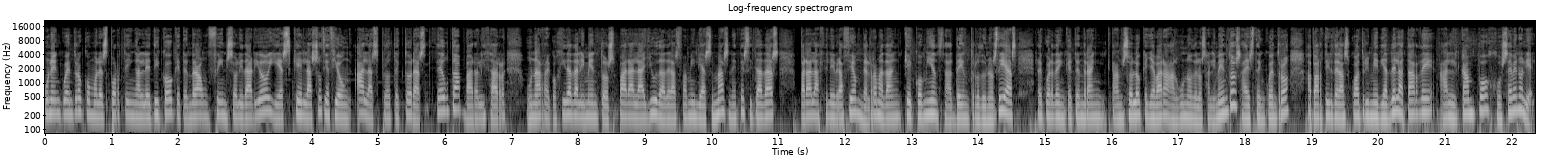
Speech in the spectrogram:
Un encuentro como el Sporting Atlético que tendrá un fin solidario y es que la Asociación Alas Protectoras Ceuta va a realizar una recogida de alimentos para la ayuda de las familias más necesitadas para la celebración del Ramadán que comienza dentro de unos días. Recuerden que tendrán tan solo que llevar alguno de los alimentos a este encuentro a partir de las cuatro y media de la tarde al campo José Benoliel.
